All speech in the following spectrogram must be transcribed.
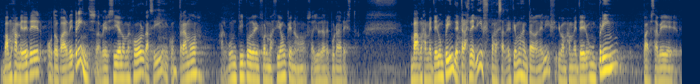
Vamos a meter otro par de prints, a ver si a lo mejor así encontramos algún tipo de información que nos ayude a depurar esto. Vamos a meter un print detrás del if para saber que hemos entrado en el if y vamos a meter un print para saber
